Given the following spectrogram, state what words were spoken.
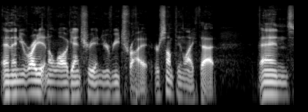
And then you write it in a log entry and you retry it or something like that. And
